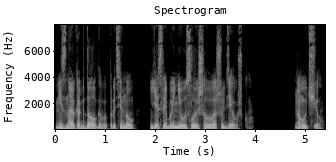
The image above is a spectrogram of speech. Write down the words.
Не знаю, как долго бы протянул, если бы не услышал вашу девушку. Научу.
